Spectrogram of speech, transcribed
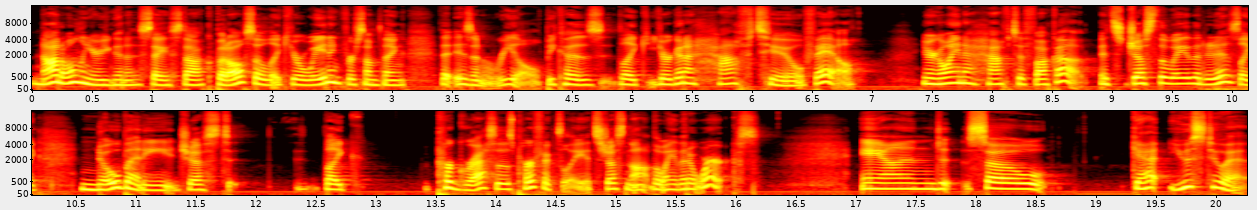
not only are you going to stay stuck, but also like you're waiting for something that isn't real because like you're going to have to fail. You're going to have to fuck up. It's just the way that it is. Like nobody just like progresses perfectly. It's just not the way that it works. And so get used to it.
